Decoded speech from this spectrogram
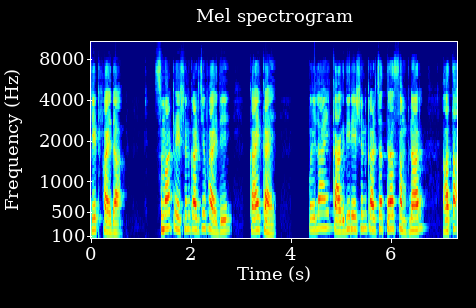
थेट फायदा. स्मार्ट रेशन कार्डचे फायदे काय काय? पहिला आहे कागदी रेशन कार्डचा त्रास संपणार. आता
